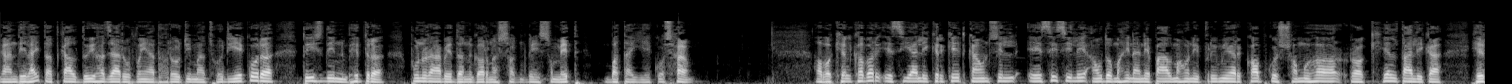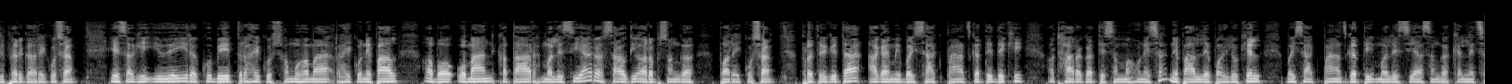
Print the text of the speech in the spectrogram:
गान्धीलाई तत्काल दुई हजार रूपियाँ धरौटीमा छोडिएको र तीस दिनभित्र पुनरावेदन गर्न सक्ने समेत बताइएको छ। अब खेल खबर एसियाली क्रिकेट काउन्सिल एसीसीले आउँदो महिना नेपालमा हुने प्रिमियर कपको समूह र खेल तालिका हेरफेर गरेको छ। यसअघि युएई र कुवेत रहेको समूहमा रहेको नेपाल अब ओमान कतार मलेसिया र साउदी अरबसँग परेको छ। प्रतियोगिता आगामी वैशाख पाँच गतेदेखि अठार गतेसम्म हुनेछ। नेपालले पहिलो खेल वैशाख पाँच गते मलेसियासँग खेल्नेछ।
